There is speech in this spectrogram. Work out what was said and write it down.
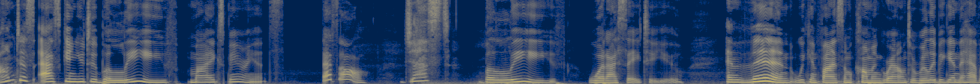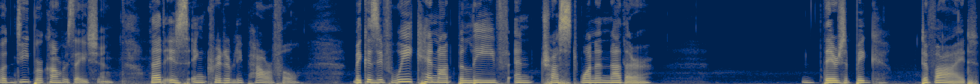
I'm just asking you to believe my experience. That's all. Just believe what I say to you. And then we can find some common ground to really begin to have a deeper conversation. That is incredibly powerful Because if we cannot believe and trust one another, there's a big divide.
